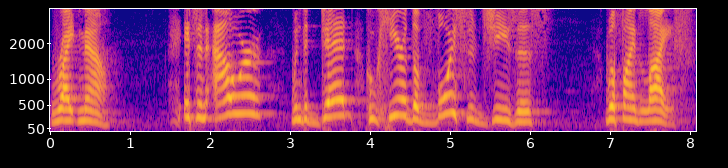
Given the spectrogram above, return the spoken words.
right now. It's an hour when the dead who hear the voice of Jesus will find life.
